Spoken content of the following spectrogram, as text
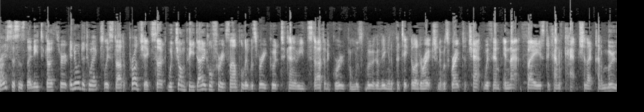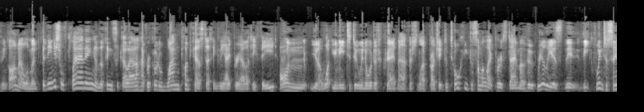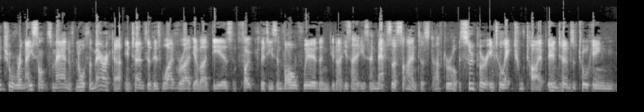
processes they need to go through in order to actually start a project. So with John P. Daigle, for example, it was very good to kind of he started a group and was moving in a particular direction. It was great to chat with him in that phase to kind of capture that kind of moving on element. But the initial planning and the things that go out, I've recorded one podcast, I think, the Ape Reality feed on you know what you need to do in order to create an artificial life project, and talking to someone like Bruce Damer, who really is the the quintessential Renaissance man of North America in terms of his wide variety of ideas and folk that he's involved with, and you know he's a he's a NASA scientist after all, a super intellectual type in terms of talking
